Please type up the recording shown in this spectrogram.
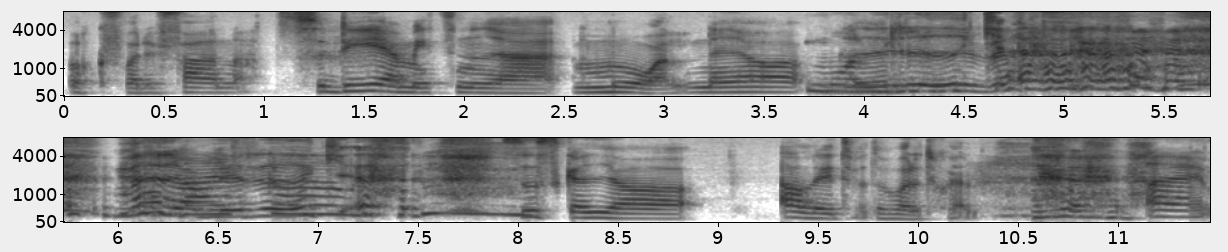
Och får det fönat. Så det är mitt nya mål. När jag Mål blir rik. när jag blir Life rik. så ska jag aldrig tvätta håret själv. eh,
